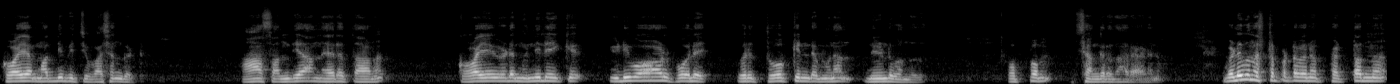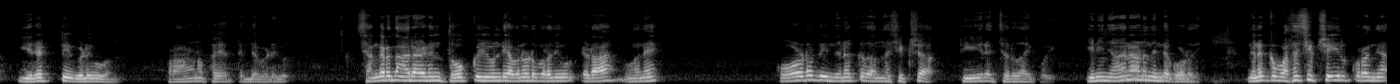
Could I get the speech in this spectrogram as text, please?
കോയ മദ്യപിച്ച് വശം കെട്ടു. ആ സന്ധ്യാനേരത്താണ് കോയയുടെ മുന്നിലേക്ക് ഇടിവാൾ പോലെ ഒരു തോക്കിന്റെ മുന നീണ്ടു വന്നത്. ഒപ്പം ശങ്കരനാരായണനും. വെളിവ് നഷ്ടപ്പെട്ടവന് പെട്ടെന്ന് ഇരട്ടി വെളിവ് വന്നു. പ്രാണഭയത്തിന്റെ വെളിവ്. ശങ്കരനാരായണൻ തോക്ക് ചൂണ്ടി അവനോട് പറഞ്ഞു എടാ മോനെ കോടതി നിനക്ക് തന്ന ശിക്ഷ തീരെ ചെറുതായിപ്പോയി ഇനി ഞാനാണ് നിന്റെ കോടതി. നിനക്ക് വധശിക്ഷയിൽ കുറഞ്ഞ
